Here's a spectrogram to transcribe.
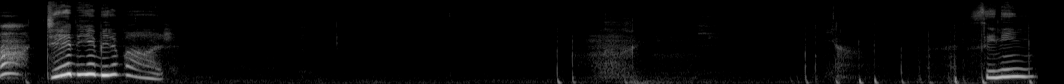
Ah, C diye biri var. Senin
